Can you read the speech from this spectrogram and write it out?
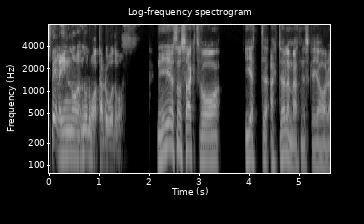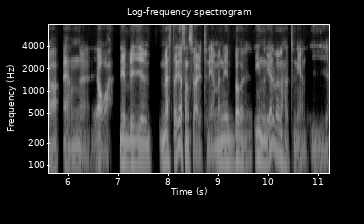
spela in några, några låtar då och då. Ni är som sagt var jätteaktuella med att ni ska göra en, ja, det blir ju mestadels en Sverige-turné, men ni inleder väl den här turnén i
